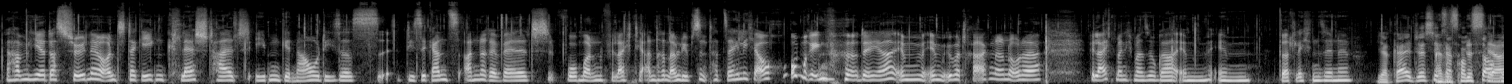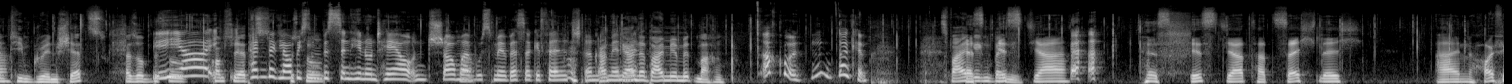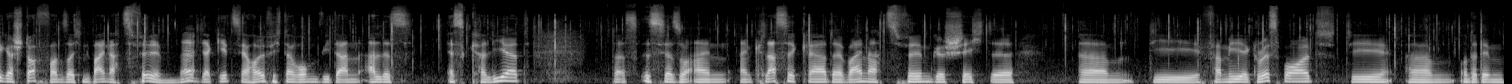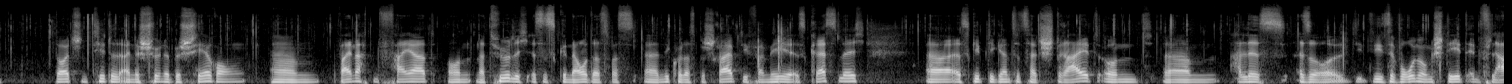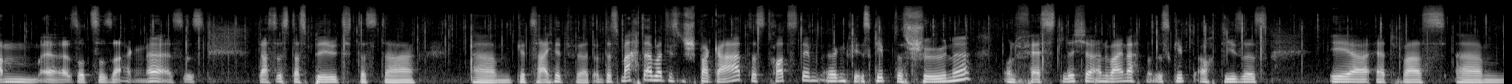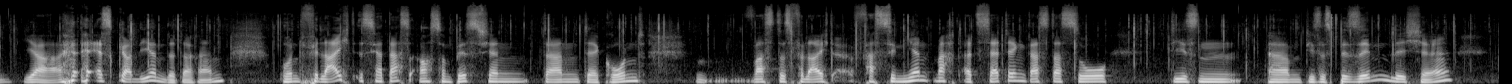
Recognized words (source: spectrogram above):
wir haben hier das Schöne und dagegen clasht halt eben genau dieses, diese ganz andere Welt, wo man vielleicht die anderen am liebsten tatsächlich auch umbringen würde, ja, im, im übertragenen oder vielleicht manchmal sogar im, im wörtlichen Sinne. Ja, geil. Jessica, also kommst du auch ja in Team Grinch jetzt? Also bist du, ja, kommst ich, du jetzt, pendle, glaube ich, so ein bisschen hin und her und schau mal, ja. wo es mir besser gefällt. Dann kannst gerne bei mir mitmachen. Ach, cool. Hm, danke. Zwei es gegen Benny. Ist ja es ist ja tatsächlich ein häufiger Stoff von solchen Weihnachtsfilmen. Ne? Ja. Da geht es ja häufig darum, wie dann alles eskaliert. Das ist ja so ein, ein Klassiker der Weihnachtsfilmgeschichte. Ähm, die Familie Griswold, die ähm, unter dem deutschen Titel Eine schöne Bescherung ähm, Weihnachten feiert. Und natürlich ist es genau das, was äh, Nikolas beschreibt. Die Familie ist grässlich äh, es gibt die ganze Zeit Streit und ähm, alles, also die, diese Wohnung steht in Flammen äh, sozusagen. Ne? Es ist, das ist das Bild, das da ähm, gezeichnet wird. Und das macht aber diesen Spagat, dass trotzdem irgendwie, es gibt das Schöne und Festliche an Weihnachten und es gibt auch dieses eher etwas, ähm, ja, eskalierende daran. Und vielleicht ist ja das auch so ein bisschen dann der Grund, was das vielleicht faszinierend macht als Setting, dass das so diesen, ähm, dieses Besinnliche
